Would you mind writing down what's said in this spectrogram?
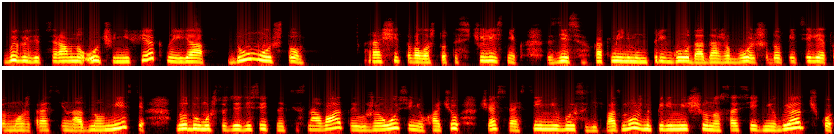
выглядит все равно очень эффектно. И я думаю, что рассчитывала, что тысячелистник здесь как минимум три года, а даже больше, до пяти лет он может расти на одном месте, но думаю, что здесь действительно тесновато, и уже осенью хочу часть растений высадить. Возможно, перемещу на соседнюю грядочку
